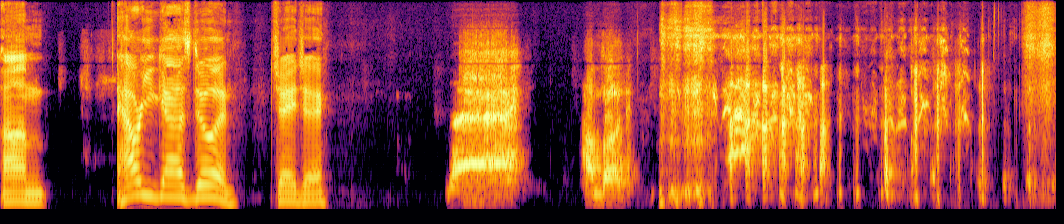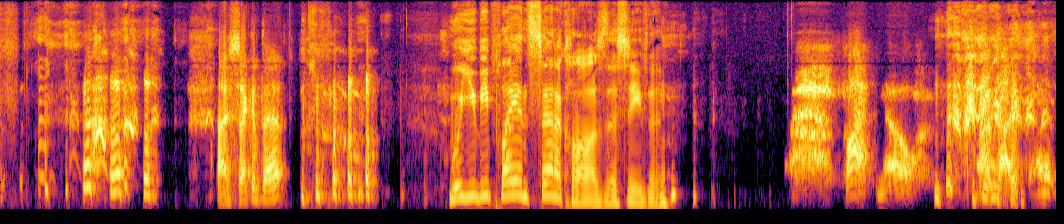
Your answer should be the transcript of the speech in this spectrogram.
um, how are you guys doing, JJ? Ah, humbug. I second that. Will you be playing Santa Claus this evening? Fuck no. I'm not. Santa,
